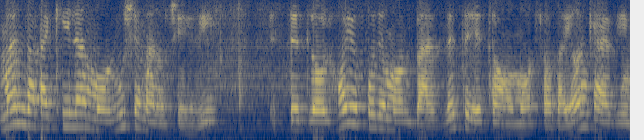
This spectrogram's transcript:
من و وکیلم مانوش منوچهری استدلال های خودمان بر ضد اتهامات را بیان کردیم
